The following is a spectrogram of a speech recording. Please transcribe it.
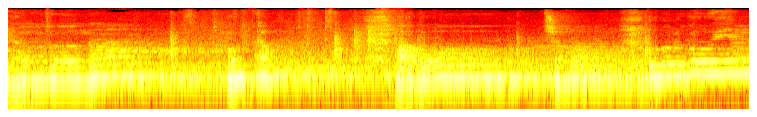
일어나 울까 바보처럼 울고 있는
